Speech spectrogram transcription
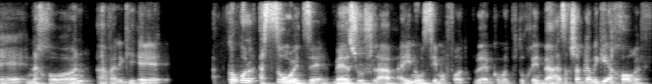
אה, נכון, אבל אה, קודם כל אסרו את זה באיזשהו שלב, היינו עושים הופעות במקומות פתוחים, ואז עכשיו גם הגיע חורף.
